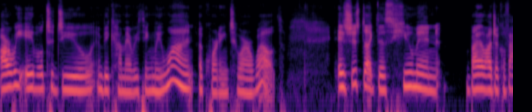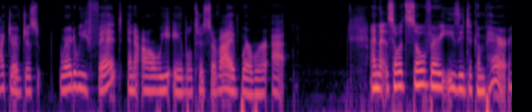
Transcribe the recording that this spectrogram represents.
are we able to do and become everything we want according to our wealth? It's just like this human biological factor of just where do we fit and are we able to survive where we're at? And so it's so very easy to compare.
